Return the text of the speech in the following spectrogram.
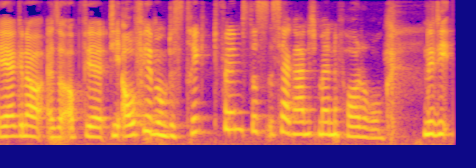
ja, genau. Also ob wir die Aufhebung des Trickfilms, das ist ja gar nicht meine Forderung. Nee, die,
